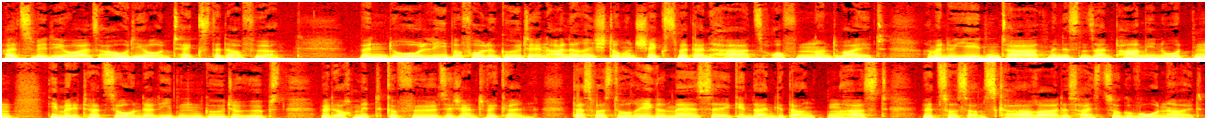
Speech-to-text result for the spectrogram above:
als Video, als Audio und Texte dafür. Wenn du liebevolle Güte in alle Richtungen schickst, wird dein Herz offen und weit. Und wenn du jeden Tag mindestens ein paar Minuten die Meditation der liebenden Güte übst, wird auch Mitgefühl sich entwickeln. Das, was du regelmäßig in deinen Gedanken hast, wird zur Samskara, das heißt zur Gewohnheit.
